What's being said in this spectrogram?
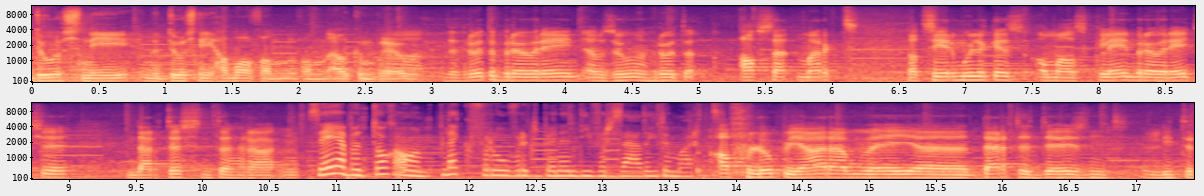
doorsnee, de doorsnee hammer van, van elke brouwer. De grote brouwerijen hebben zo'n grote afzetmarkt dat het zeer moeilijk is om als klein brouwerijtje daartussen te geraken. Zij hebben toch al een plek veroverd binnen die verzadigde markt. Afgelopen jaar hebben wij uh, 30.000 liter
